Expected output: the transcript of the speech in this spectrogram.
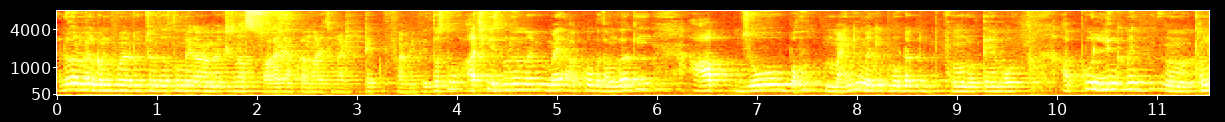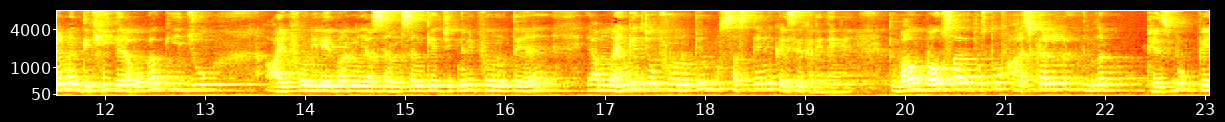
Hello and welcome to YouTube channel दोस्तों, मेरा नाम है कृष्णा, स्वागत है आपका हमारे चैनल टेक फैमिली पे। दोस्तों, आज की इस वीडियो में मैं आपको बताऊँगा कि आप जो बहुत महँगे महँगे प्रोडक्ट फ़ोन होते हैं, वो आपको लिंक में थंबनेल में दिख ही गया होगा कि जो आईफोन 11 या सैमसंग के जितने भी फ़ोन होते हैं, या महँगे जो फ़ोन होते हैं वो सस्ते में कैसे खरीदेंगे? तो बहुत बहुत सारे दोस्तों, आजकल मतलब फेसबुक पे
